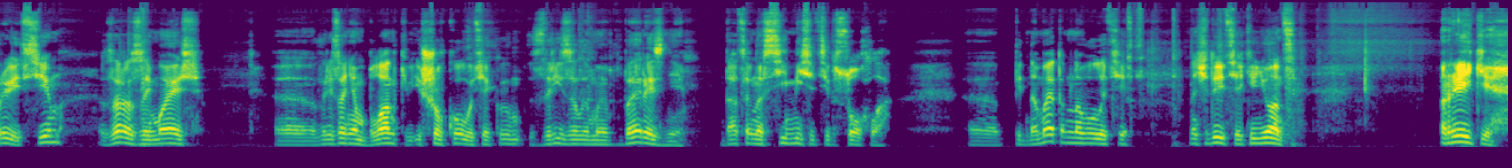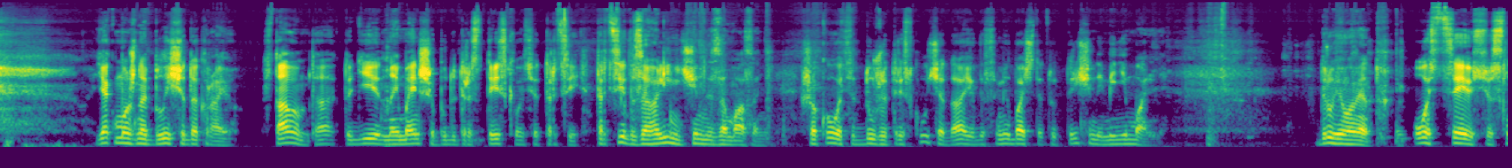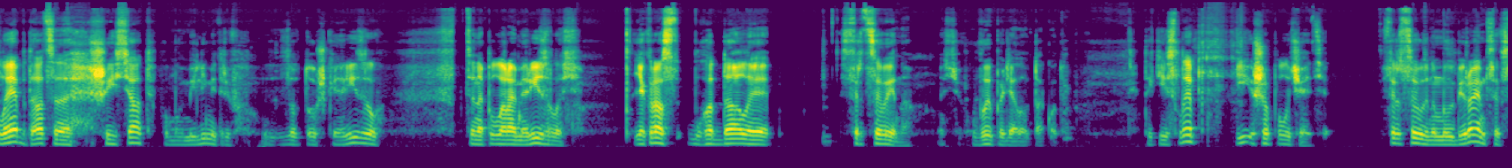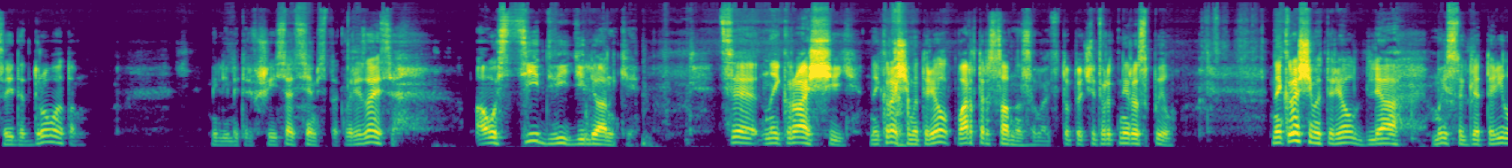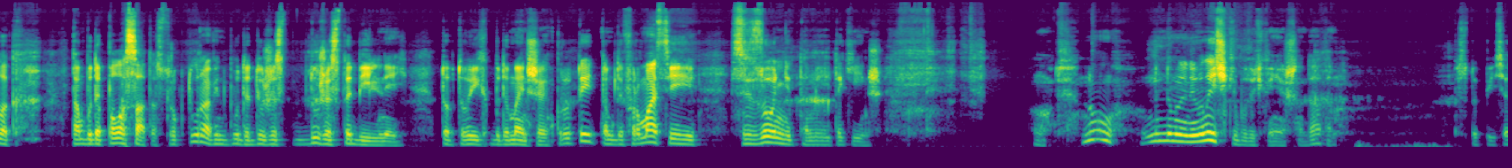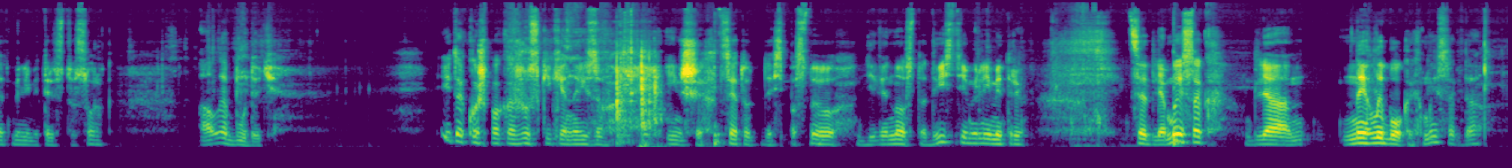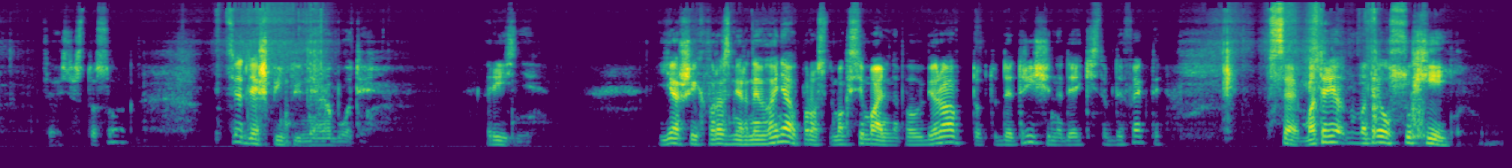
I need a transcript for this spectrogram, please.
Привіт всім! Зараз займаюсь е, вирізанням бланків із шовковиці, яку зрізали ми в березні. Да, це в нас 7 місяців сохла е, під наметом на вулиці. Значить, дивіться, які нюанси. Рейки як можна ближче до краю. Ставимо, да, тоді найменше будуть розтріскуватися торці. Торці взагалі нічим не замазані. Шовковиця дуже тріскуча, да, і ви самі бачите, тут тріщини мінімальні. Другий момент. Ось цей ось слеп, да, це 60 по-моєму, міліметрів завтовшки я різав. Це на пилорамі різалось. Якраз вгадали серцевина. Ось випиляли отак от. Такий слеп. І що виходить? Серцевину ми вибираємо, це все йде дрова там. Міліметрів 60-70 так вирізається. А ось ці дві ділянки. Це найкращий, найкращий матеріал, квартер сам називається, тобто четвертний розпил. Найкращий матеріал для мисок, для тарілок. Там буде полосата структура, він буде дуже, дуже стабільний. Тобто їх буде менше крутити, там деформації сезонні там і таке інше. От. Ну, ну, вони невеличкі будуть, звісно, да, там 150 мм, 140 але будуть. І також покажу, скільки я нарізав інших. Це тут десь по 190-200 мм. Це для мисок, для неглибоких мисок, да? це ось 140. Це для шпінкельної роботи. Різні. Я ж їх в розмір не вганяв, просто максимально повибирав, тобто де тріщини, де якісь там дефекти. Все, матеріал, матеріал сухий.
